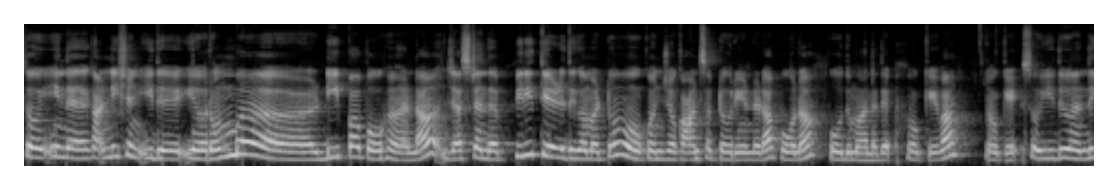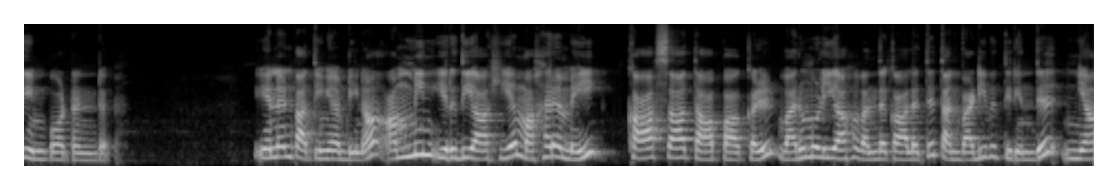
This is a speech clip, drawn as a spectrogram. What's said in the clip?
ஸோ இந்த கண்டிஷன் இது ரொம்ப டீப்பாக போக வேண்டாம். ஜஸ்ட் அந்த பிரித்து எழுதுக மட்டும் கொஞ்சம் கான்செப்ட் ஓரியன்டாக போனால் போதுமானது. ஓகேவா ஓகே ஸோ இது வந்து இம்பார்ட்டண்ட்டு என்னன்னு பார்த்தீங்க அப்படின்னா அம்மின் இறுதி ஆகிய மகரமை காசா தாப்பாக்கள் வறுமொழியாக வந்த காலத்து தன் வடிவு திரிந்து ஞா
